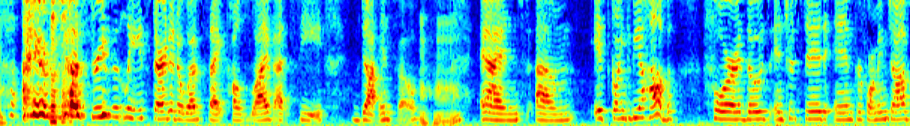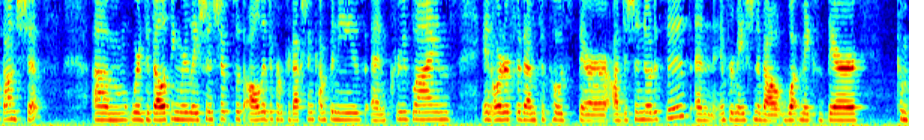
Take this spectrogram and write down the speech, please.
I have just recently started a website called liveatsea.info. And um, it's going to be a hub for those interested in performing jobs on ships. Um, we're developing relationships with all the different production companies and cruise lines in order for them to post their audition notices and information about what makes their com-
